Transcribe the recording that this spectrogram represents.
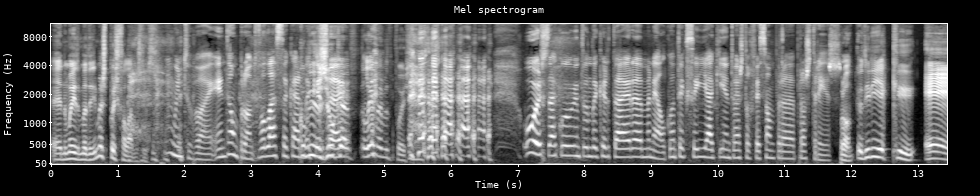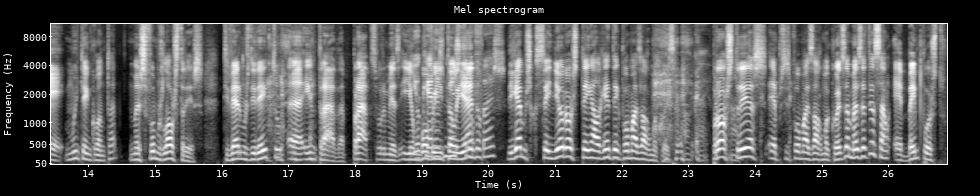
eh, no meio de Madrid, mas depois falámos disso. Muito bem, então pronto, vou lá sacar Como da carteira. Juca, lembra-me depois. Hoje saco então da carteira. Manel, quanto é que saía aqui então esta refeição para, para os três? Pronto, eu diria que é muito em conta, mas se formos lá os três, tivermos direito a entrada, prato, sobremesa e um Eu bom vinho italiano, digamos que 100 euros tem alguém tem que pôr mais alguma coisa. Ok. Para os três é preciso pôr mais alguma coisa, mas atenção, é bem posto.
